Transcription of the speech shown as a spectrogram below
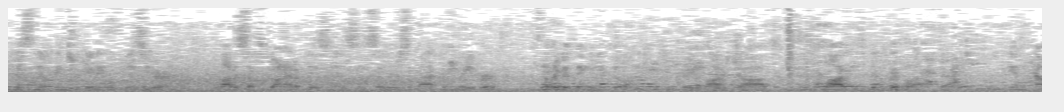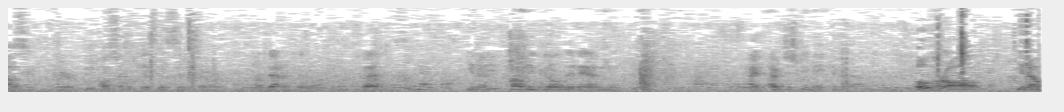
because you know, things are getting a little busier and a lot of stuff's gone out of business, and so there's a lack of labor. Another good thing when you build is you create a lot of jobs. There's a lot of there's a ripple effect in housing where all sorts of businesses are, are benefiting. But you know, you probably build it in. I, I would just be making up. Overall, you know,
